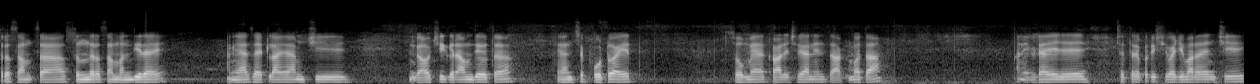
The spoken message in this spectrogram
तर असं आमचा सुंदर असा मंदिर आहे. आणि या साईडला आहे आमची गावची ग्रामदेवता. यांचे फोटो आहेत. सौम्या काळेचे आणि जागमता. आणि इकडे आहे जे छत्रपती शिवाजी महाराजांची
